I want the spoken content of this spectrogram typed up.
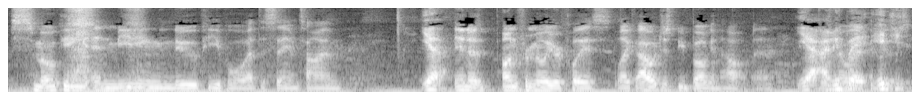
smoking and meeting new people at the same time yeah, in an unfamiliar place. Like I would just be bugging out, man. yeah. I mean, no way I but it just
